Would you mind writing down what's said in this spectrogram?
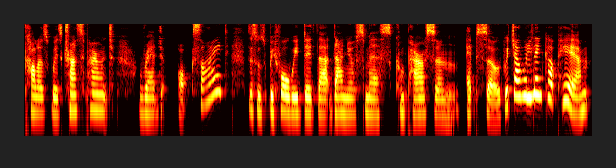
colors with transparent red oxide. This was before we did that Daniel Smith's comparison episode, which I will link up here,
